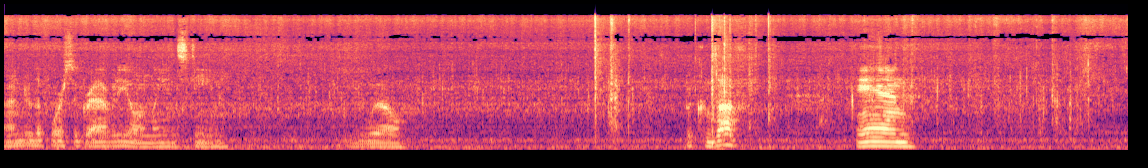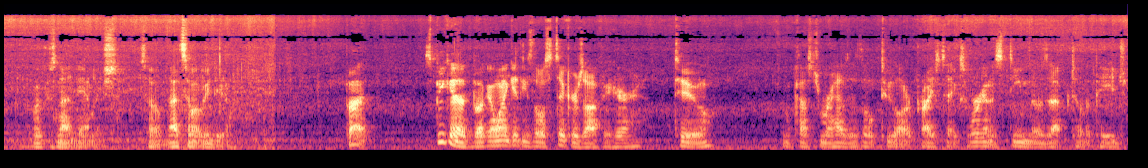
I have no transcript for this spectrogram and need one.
under the force of gravity only and steam, will. Book comes off, and the book is not damaged. So that's what we do. But speaking of the book, I want to get these little stickers off of here too. The customer has this little $2 price tag, so we're going to steam those up till the page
